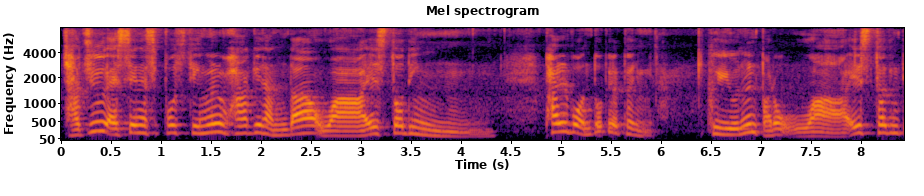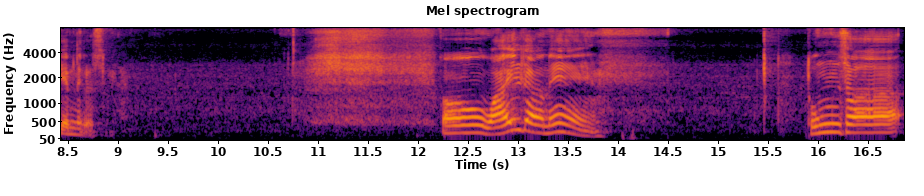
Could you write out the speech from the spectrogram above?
자주 SNS 포스팅을 확인한다. while studying. 8번도 별편입니다. 그 이유는 바로 while studying 때문에 그렇습니다. 어, while 다음에 동사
